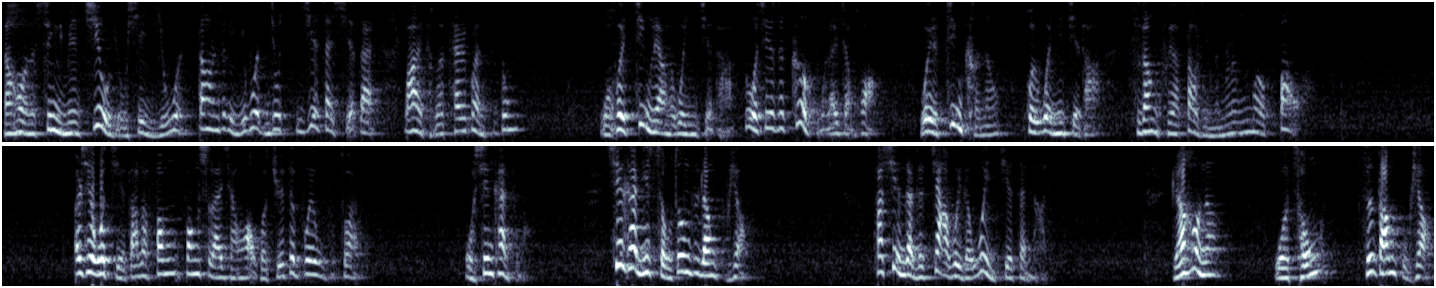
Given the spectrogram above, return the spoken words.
然后呢，心里面就有些疑问。当然，这个疑问你就直接在写在 Light 和 Telegram 之中，我会尽量的为你解答。如果现在是个股来讲的话，我也尽可能会为你解答，此张股票到底能不能冒爆啊？而且我解答的方方式来讲的话，我绝对不会武断。我先看什么？先看你手中这张股票，它现在的价位的位阶在哪里？然后呢，我从此档股票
